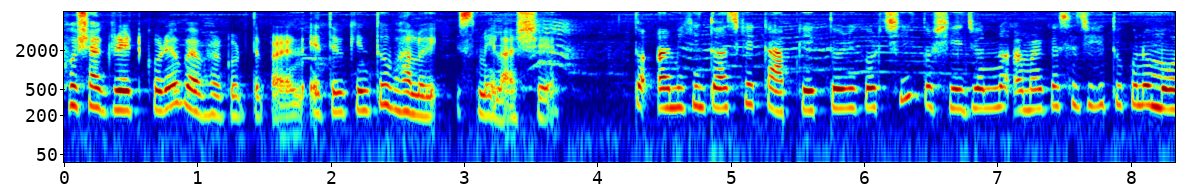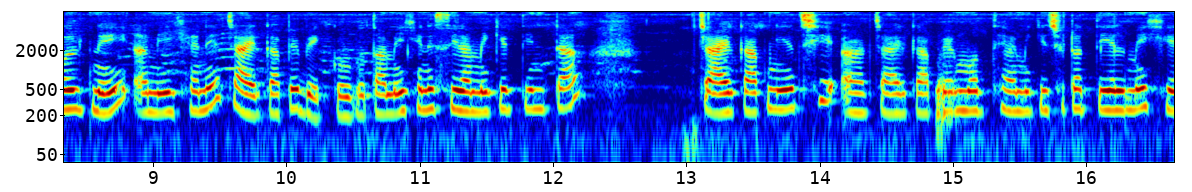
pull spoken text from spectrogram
খোসা গ্রেট করেও ব্যবহার করতে পারেন। এতেও কিন্তু ভালোই স্মেল আসে। তো আমি কিন্তু আজকে কাপ কেক তৈরি করছি। তো সেই জন্য আমার কাছে যেহেতু কোনো মোল্ড নেই, আমি এখানে চায়ের কাপে বেক করব। তো আমি এখানে সিরামিকের তিনটা চায়ের কাপ নিয়েছি আর চায়ের কাপের মধ্যে আমি কিছুটা তেল মেখে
